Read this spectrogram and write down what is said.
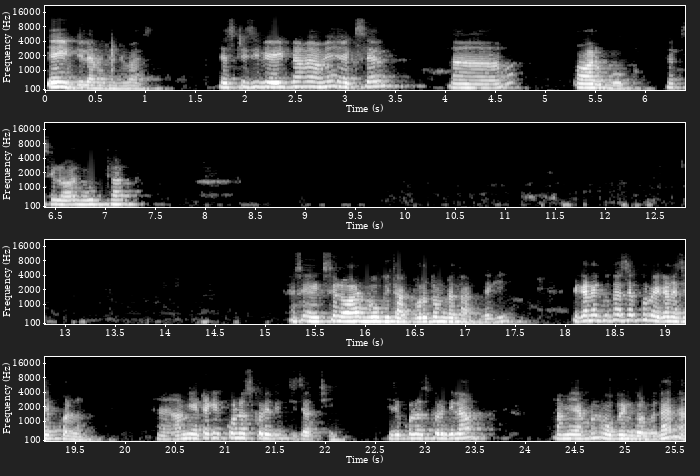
এইট দিলাম এখানে বাস এসটিসিবি এইট নামে আমি এক্সেল ওয়ার্কবুক এক্সেল ওয়ার্কবুক থাক। এক্সেল ওয়ার্কবুকই থাক প্রথমটা থাক, দেখি। এখানে কোথায় সেভ করব? এখানে সেভ করলাম। হ্যাঁ আমি এটাকে ক্লোজ করে দিতে চাচ্ছি। এই যে ক্লোজ করে দিলাম, আমি এখন ওপেন করব, তাই না?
